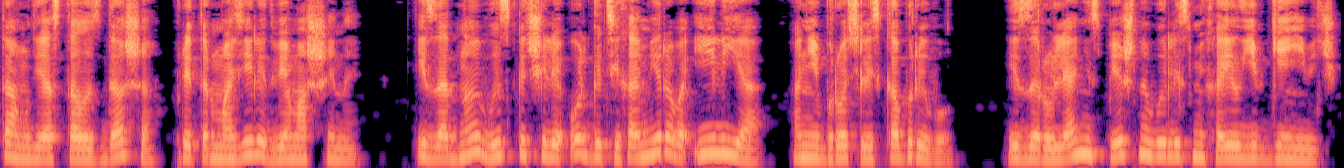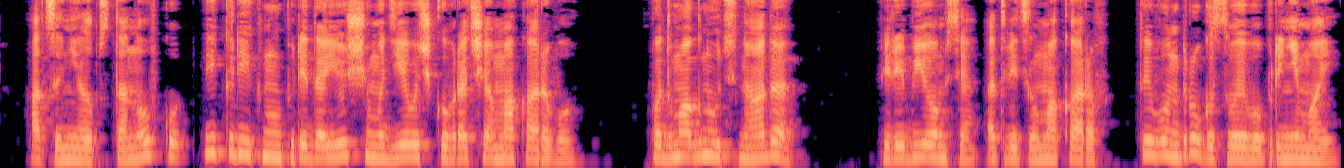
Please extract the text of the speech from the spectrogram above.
там, где осталась Даша, притормозили две машины. Из одной выскочили Ольга Тихомирова и Илья. Они бросились к обрыву. Из-за руля неспешно вылез Михаил Евгеньевич, оценил обстановку и крикнул передающему девочку врача Макарову. «Подмогнуть надо?» «Перебьемся», – ответил Макаров. «Ты вон друга своего принимай».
